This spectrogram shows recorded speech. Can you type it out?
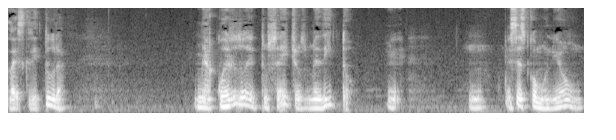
la escritura me acuerdo de tus hechos, medito. Eh, mm, esa es comunión.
